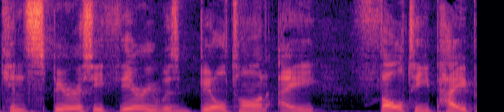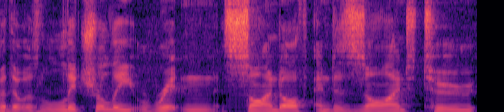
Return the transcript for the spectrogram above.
conspiracy theory was built on a faulty paper that was literally written, signed off, and designed to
